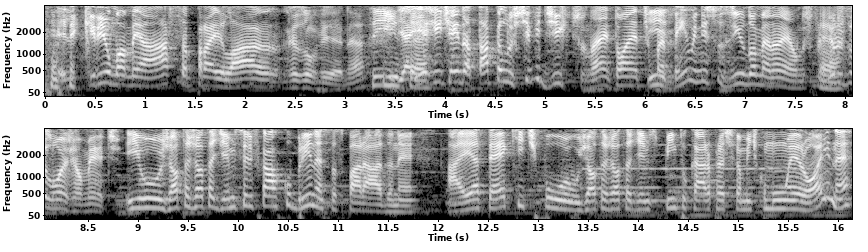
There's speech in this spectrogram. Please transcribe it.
Ele cria uma ameaça pra ir lá resolver, né? Sim, E Isso, aí é. a gente ainda tá pelo Steve Dicto, né? Então é tipo, Isso. é bem o iniciozinho do Homem-Aranha, é um dos primeiros É. vilões, realmente. E o JJ James ele ficava cobrindo essas paradas, né? Aí até que, tipo, o JJ James pinta o cara praticamente como um herói, né?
